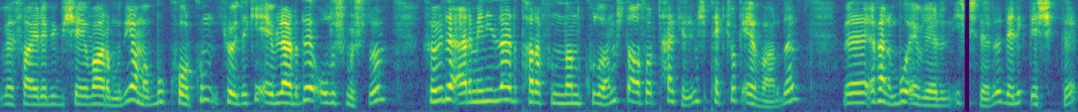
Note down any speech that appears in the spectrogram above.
vesaire bir bir şey var mı diye ama bu korkum köydeki evlerde oluşmuştu. Köyde Ermeniler tarafından kullanılmış daha sonra terk edilmiş pek çok ev vardı. Ve efendim bu evlerin içleri de delik deşikti.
